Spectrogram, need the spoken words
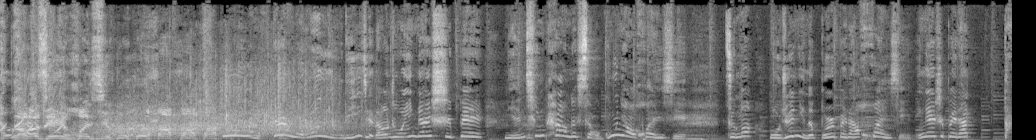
老大姐给唤醒了。但是我们理解当中应该是被年轻漂亮的小姑娘唤醒，怎么？我觉得你呢不是被她唤醒，应该是被她打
